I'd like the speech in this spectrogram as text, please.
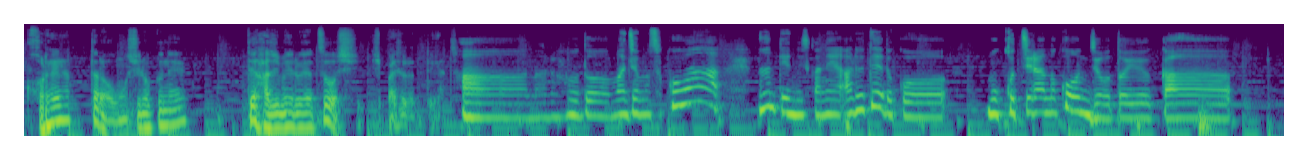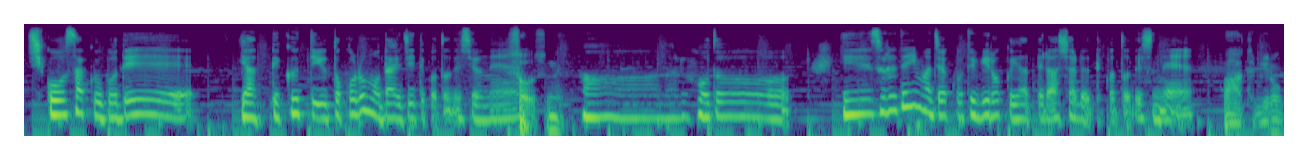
これやったら面白くね？って始めるやつをし失敗するっていうやつ。あーなるほどまあじゃあもうそこはなんて言うんですかねある程度こうもうこちらの根性というか試行錯誤でやっていくっていうところも大事ってことですよね。そうですね。あーなるほど。えー、それで今じゃあこう手広くやってらっしゃるってことですね。まあ手広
